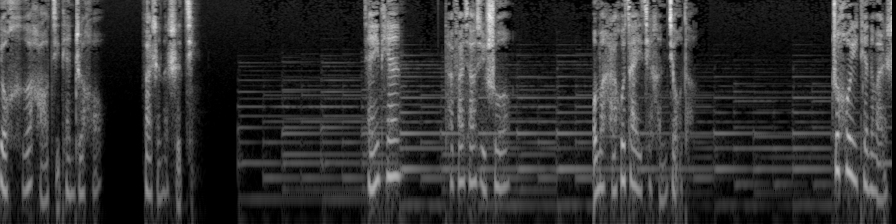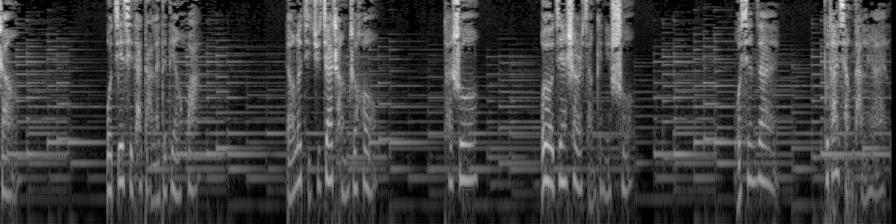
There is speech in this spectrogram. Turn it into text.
又和好几天之后发生的事情。前一天，他发消息说：“我们还会在一起很久的。”之后一天的晚上，我接起他打来的电话，聊了几句家常之后，他说：“我有件事儿想跟你说。我现在不太想谈恋爱了。”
